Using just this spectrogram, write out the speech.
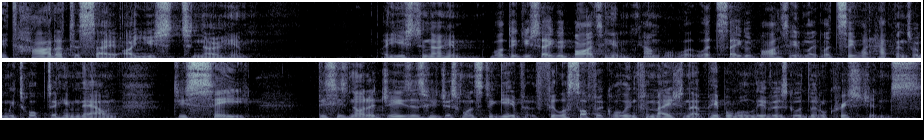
It's harder to say, I used to know him. I used to know him. Well, did you say goodbye to him? Come, let's say goodbye to him. Let, us see what happens when we talk to him now. And do you see this is not a Jesus who just wants to give philosophical information that people will live as good little Christians.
